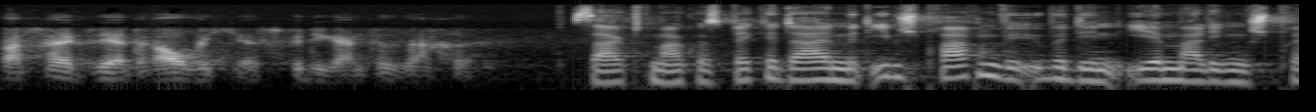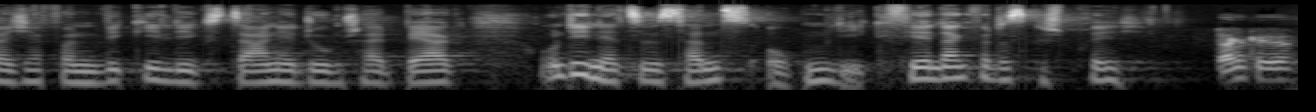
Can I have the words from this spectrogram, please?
was halt sehr traurig ist für die ganze Sache sagt Markus Beckedahl. Mit ihm sprachen wir über den ehemaligen Sprecher von Wikileaks, Daniel Domscheit-Berg, und die Netzinstanz Open League. Vielen Dank für das Gespräch. Danke.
